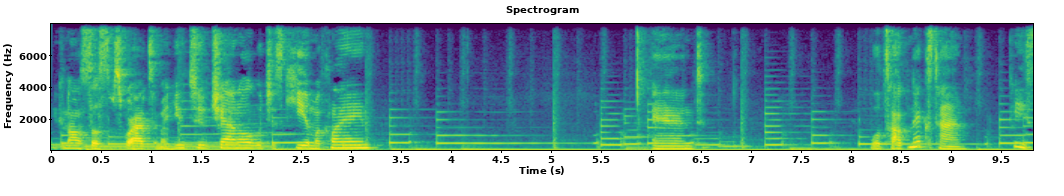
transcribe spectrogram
You can also subscribe to my YouTube channel, which is Keya McClain. And we'll talk next time. Peace.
